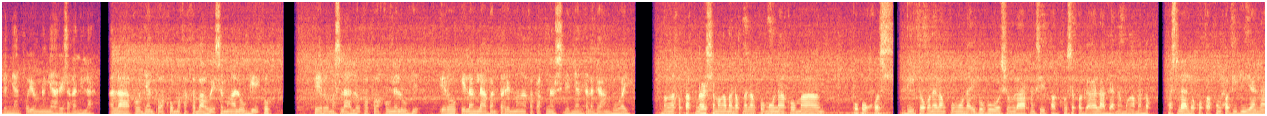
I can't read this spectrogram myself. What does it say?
ganyan po yung nangyari sa kanila. Ala ko dyan po ako makakabawi sa mga lugi ko. Pero mas lalo pa po akong nalugi. Pero okay lang laban pa rin mga kapakners. Ganyan talaga ang buhay. Mga kapakners, sa mga manok na lang po muna ako magpupokus. Dito ko na lang po muna ibubuhos yung lahat ng sipag ko sa pag-aalaga ng mga manok. Mas lalo ko pa pong pagigiyan na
